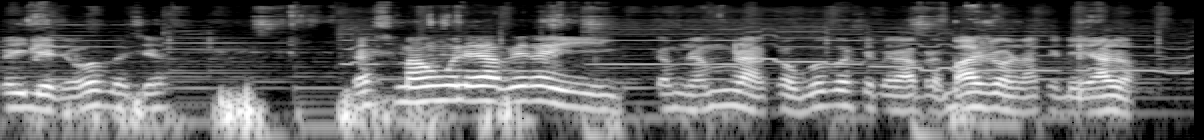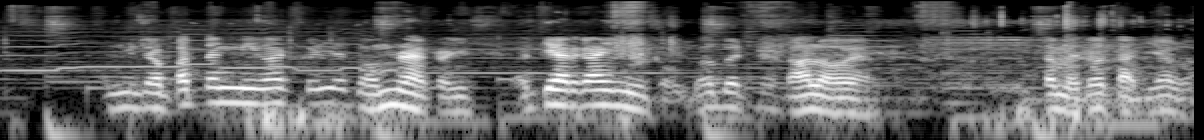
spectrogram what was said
કહી દેજો બસ છે દસમાં હું લેવા પહેલા તમને હમણાં કહું, બરોબર છે? આપણે બાજરો નાખી દઈએ, હાલો. મિત્રો, પતંગની વાત કરીએ તો હમણાં કરીશ. અત્યારે કાંઈ નહીં કહું, બરોબર છે? હાલો હવે. તમે જોતા જ હાલો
